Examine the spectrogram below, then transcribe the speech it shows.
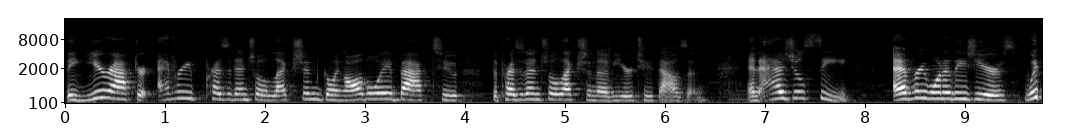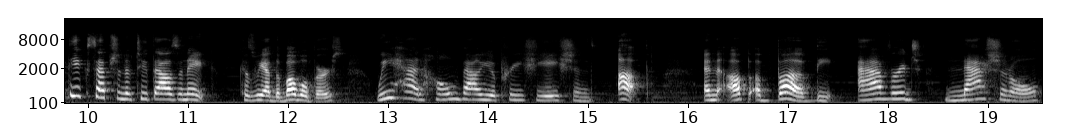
the year after every presidential election going all the way back to the presidential election of year 2000. And as you'll see, every one of these years, with the exception of 2008, because we had the bubble burst, we had home value appreciations up and up above the average national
